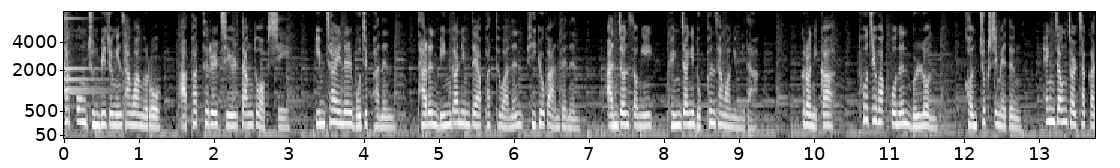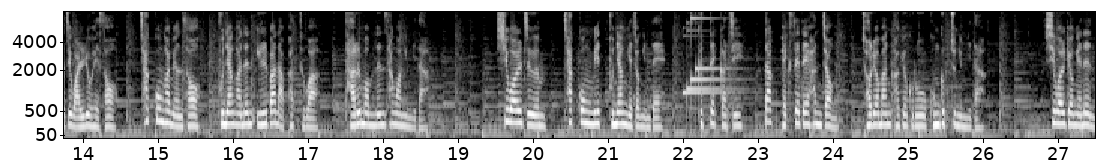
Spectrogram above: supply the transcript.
착공 준비 중인 상황으로 아파트를 지을 땅도 없이 임차인을 모집하는 다른 민간 임대 아파트와는 비교가 안 되는 안전성이 굉장히 높은 상황입니다. 그러니까 토지 확보는 물론 건축 심해 등 행정 절차까지 완료해서 착공하면서 분양하는 일반 아파트와 다름없는 상황입니다. 10월 즈음 착공 및 분양 예정인데 그때까지 딱 100세대 한정 저렴한 가격으로 공급 중입니다. 10월경에는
